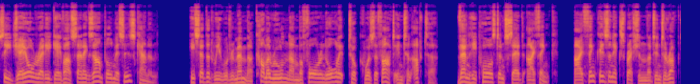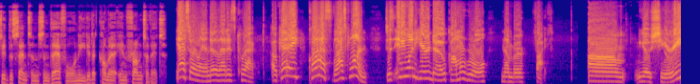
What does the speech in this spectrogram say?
CJ already gave us an example Mrs. Cannon. He said that we would remember comma rule number 4 and all it took was a fart interrupter. Then he paused and said I think. I think is an expression that interrupted the sentence and therefore needed a comma in front of it. Yes, Orlando, that is correct. Okay, class, last one. Does anyone here know comma rule number 5? Um, Yoshiri?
